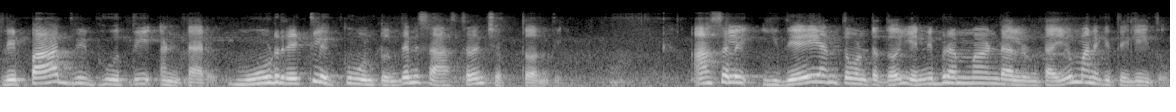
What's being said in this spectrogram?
త్రిపాద్ విభూతి అంటారు. మూడు రెట్లు ఎక్కువ ఉంటుందని శాస్త్రం చెప్తోంది. అసలు ఇదే ఎంత ఉంటుందో ఎన్ని బ్రహ్మాండాలు ఉంటాయో మనకి తెలియదు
